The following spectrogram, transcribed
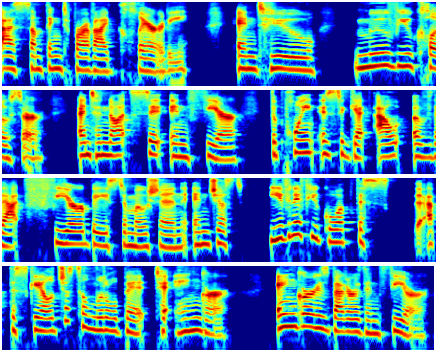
as something to provide clarity and to move you closer and to not sit in fear the point is to get out of that fear based emotion and just, even if you go up the, up the scale just a little bit to anger, anger is better than fear.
